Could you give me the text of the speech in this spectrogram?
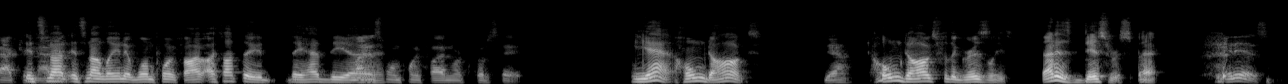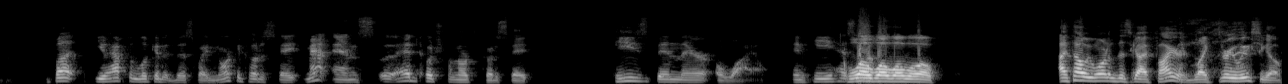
factoring. It's not. in. It's not laying at one point five. I thought they they had the uh, minus one point five North Dakota State. yeah home dogs. Yeah, Home dogs for the Grizzlies. That is disrespect. it is. But you have to look at it this way: North Dakota State, Matt Entz, the head coach for North Dakota State, he's been there a while, and he has. Whoa, not- whoa, whoa, whoa! I thought we wanted this guy fired like three weeks ago.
